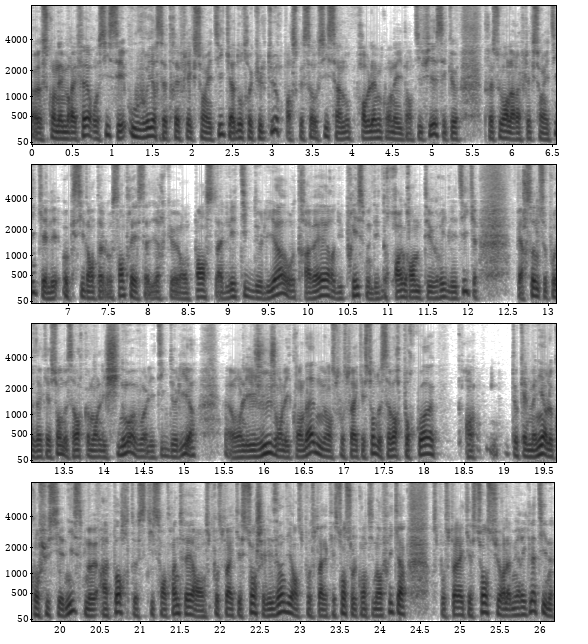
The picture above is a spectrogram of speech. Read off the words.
euh, ce qu'on aimerait faire aussi, c'est ouvrir cette réflexion éthique à d'autres cultures, parce que ça aussi, c'est un autre problème qu'on a identifié, c'est que très souvent la réflexion éthique, elle est occidentalo-centrée. C'est-à-dire qu'on pense à l'éthique de l'IA au travers du prisme des trois grandes théories de l'éthique. Personne se pose la question de savoir comment les Chinois voient l'éthique de l'IA. Euh, on les juge, on les condamne, mais on se pose pas la question de savoir pourquoi, de quelle manière le confucianisme apporte ce qu'ils sont en train de faire. On se pose pas la question chez les Indiens, on se pose pas la question sur le continent africain, on se pose pas la question sur l'Amérique latine.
